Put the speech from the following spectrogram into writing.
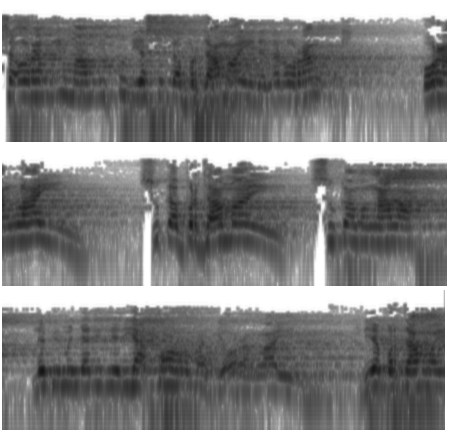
Seorang imam itu dia suka berdamai dengan orang orang lain suka berdamai, suka mengalah, lebih menjadi mediator bagi orang lain. Dia berdamai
